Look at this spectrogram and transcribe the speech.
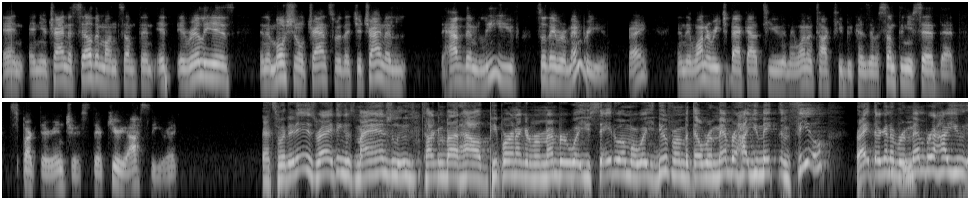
and and you're trying to sell them on something, it it really is an emotional transfer that you're trying to have them leave so they remember you, right? And they want to reach back out to you and they want to talk to you because there was something you said that sparked their interest, their curiosity, right? That's what it is, right? I think it was Maya Angelou talking about how people are not going to remember what you say to them or what you do for them, but they'll remember how you make them feel, right? They're going to mm-hmm. remember how you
